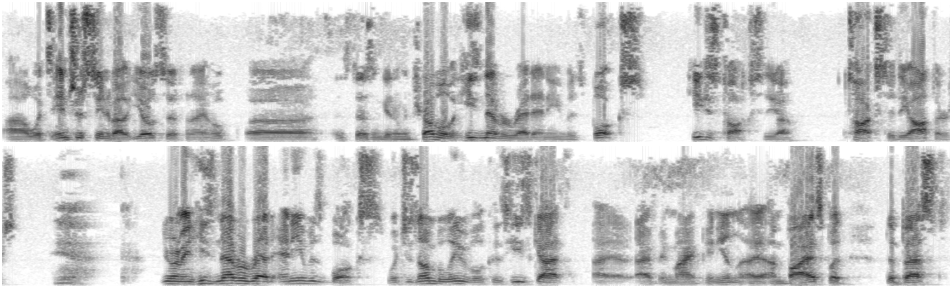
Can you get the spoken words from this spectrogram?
Uh, what's interesting about Yosef, and I hope uh, this doesn't get him in trouble, but he's never read any of his books. He just talks to the talks to the authors. Yeah. You know what I mean? He's never read any of his books, which is unbelievable because he's got, I, I, in my opinion, I, am biased, but the best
